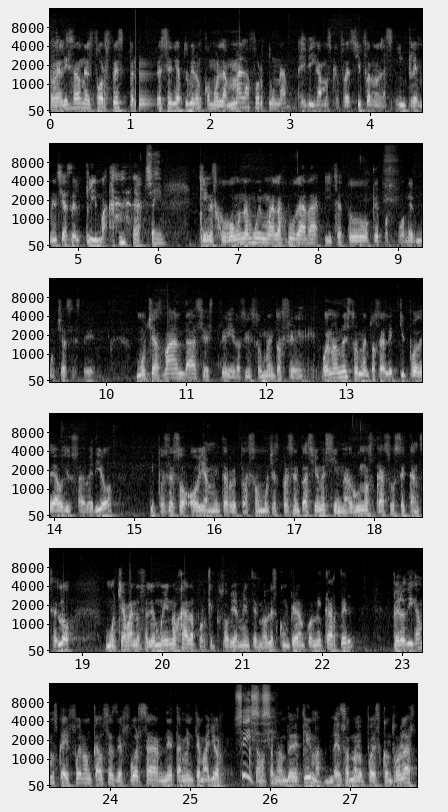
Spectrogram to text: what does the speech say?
realizaron el Force Fest, pero ese día tuvieron como la mala fortuna, ahí digamos que fue, sí fueron las inclemencias del clima, sí. quienes jugó una muy mala jugada y se tuvo que posponer muchas este muchas bandas, este los instrumentos se, bueno, no instrumentos, el equipo de audio se averió y pues eso obviamente retrasó muchas presentaciones y en algunos casos se canceló. Mucha banda salió muy enojada porque pues obviamente no les cumplieron con el cartel, pero digamos que ahí fueron causas de fuerza netamente mayor. Sí, Estamos sí. hablando del clima, eso no lo puedes controlar.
